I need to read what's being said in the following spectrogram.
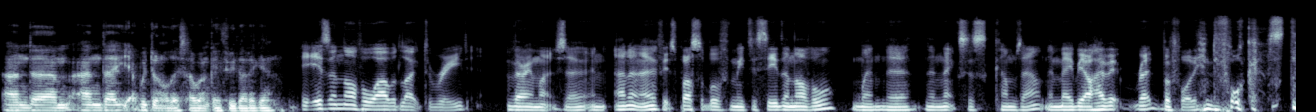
And um, and uh, yeah, we've done all this. I won't go through that again. It is a novel I would like to read, very much so. And I don't know if it's possible for me to see the novel when the the Nexus comes out. Then maybe I'll have it read before the end of August.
